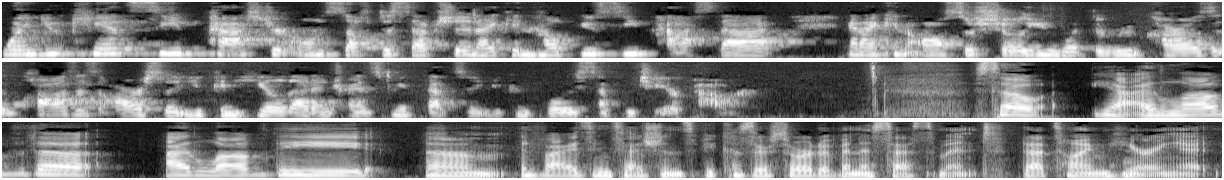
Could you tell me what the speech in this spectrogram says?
When you can't see past your own self deception, I can help you see past that. And I can also show you what the root causes are so that you can heal that and transmute that so that you can fully step into your power. So yeah, I love the, I love the um, advising sessions because they're sort of an assessment. That's how I'm hearing it.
